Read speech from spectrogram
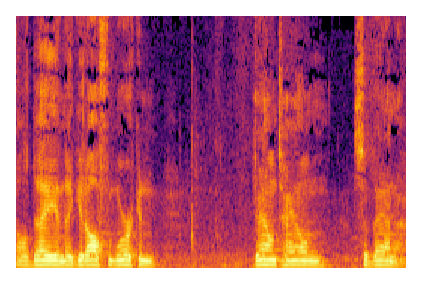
all day and they get off from work in downtown Savannah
